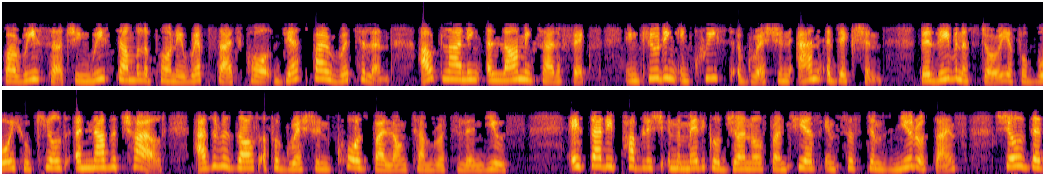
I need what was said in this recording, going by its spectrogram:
While researching, we stumbled upon a website called Death by Ritalin, outlining alarming side effects, including increased aggression and addiction. There's even a story of a boy who killed another child as a result of aggression caused by long-term Ritalin use. A study published in the medical journal Frontiers in Systems Neuroscience shows that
